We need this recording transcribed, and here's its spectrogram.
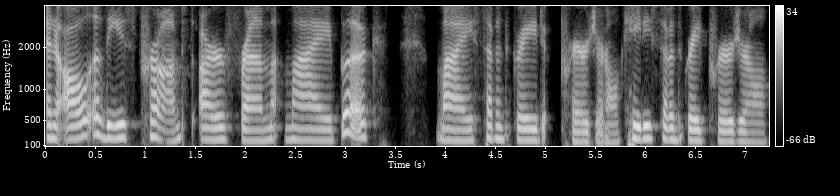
And all of these prompts are from my book, my seventh grade prayer journal, Katie's seventh grade prayer journal.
